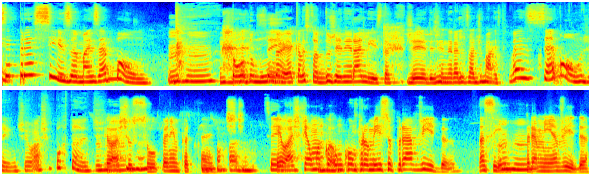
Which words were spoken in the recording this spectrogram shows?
se precisa, mas é bom. Uhum. Todo mundo Sim. é aquela história do generalista, ge- de generalizar demais. Mas é bom, gente. Eu acho importante. Eu acho super importante. Sim. Eu acho que é uma um compromisso pra vida. Assim, Uhum. pra minha vida.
